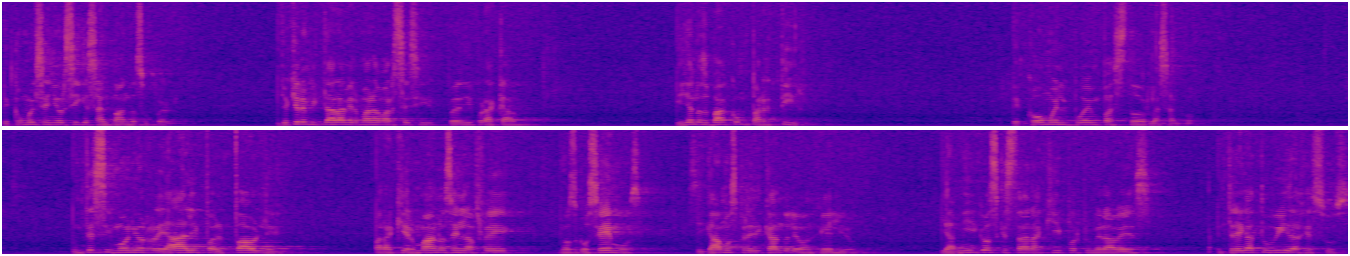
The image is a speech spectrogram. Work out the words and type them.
de cómo el Señor sigue salvando a su pueblo. Yo quiero invitar a mi hermana Marce, si puede ir por acá, y ella nos va a compartir de cómo el buen pastor la salvó un testimonio real y palpable para que hermanos en la fe nos gocemos, sigamos predicando el Evangelio y amigos que están aquí por primera vez, entrega tu vida a Jesús,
